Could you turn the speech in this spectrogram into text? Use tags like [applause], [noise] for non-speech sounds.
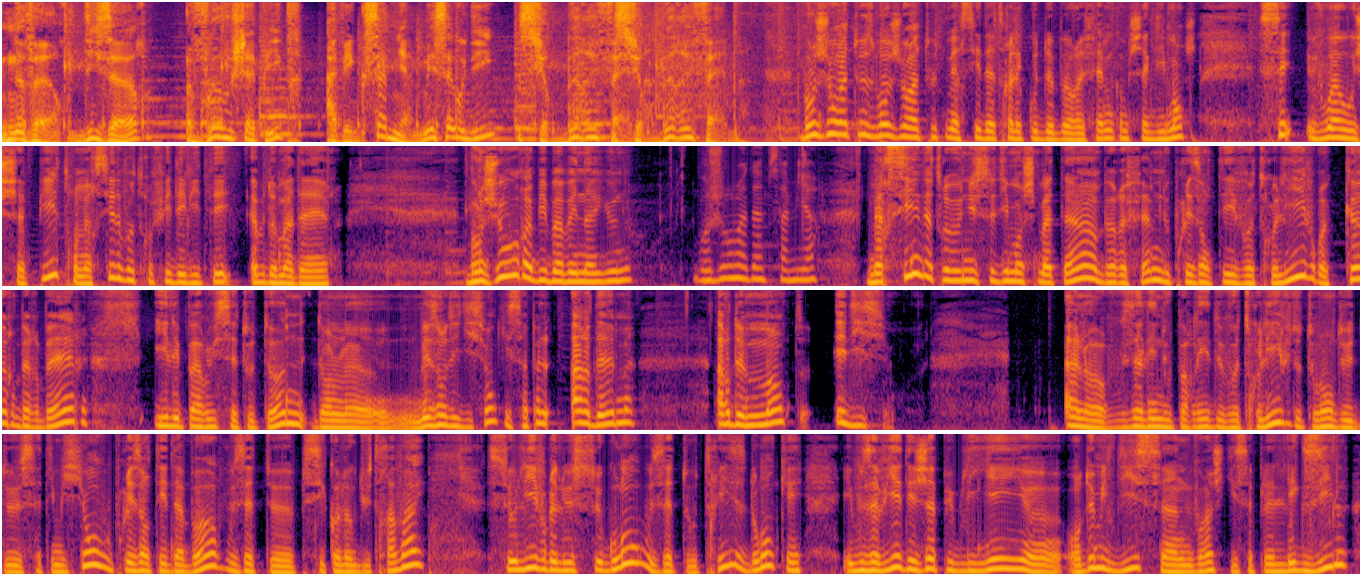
9h, 10h, Voix au chapitre avec Samia Messaoudi sur Beurre FM. Sur Beurre FM. Bonjour à tous, bonjour à toutes. Merci d'être à l'écoute de Beurre FM comme chaque dimanche. C'est Voix au chapitre. Merci de votre fidélité hebdomadaire. Bonjour Abiba Benayoun. Bonjour Madame Samia. Merci d'être venu ce dimanche matin à Beurre FM nous présenter votre livre Cœur berbère. Il est paru cet automne dans la maison d'édition qui s'appelle Ardem, Ardement Édition. Alors, vous allez nous parler de votre livre tout au long de, cette émission. Vous présentez d'abord, vous êtes euh, psychologue du travail. Ce livre est le second, vous êtes autrice donc, et, vous aviez déjà publié euh, en 2010 un ouvrage qui s'appelait L'exil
